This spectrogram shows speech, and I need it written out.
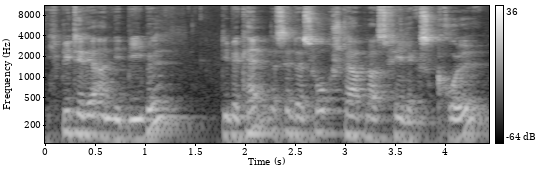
Ich biete dir an die Bibel, die Bekenntnisse des Hochstaplers Felix Krull,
